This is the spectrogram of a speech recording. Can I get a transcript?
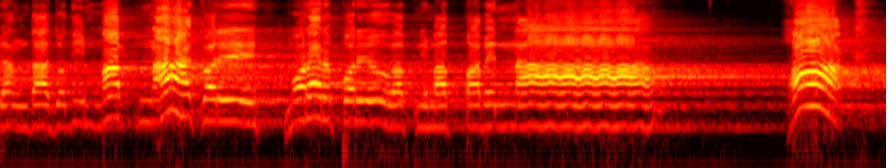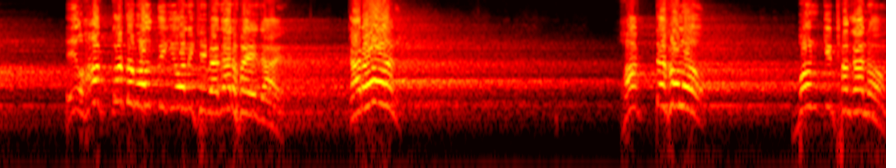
বান্দা যদি মাফ না করে, মরার পরেও আপনি মাফ পাবেন না। হক, এই হক কথা বলতে গিয়ে অনেকে বেজার হয়ে যায়। কারণ, হকটা হলো বোনকে ঠকানো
